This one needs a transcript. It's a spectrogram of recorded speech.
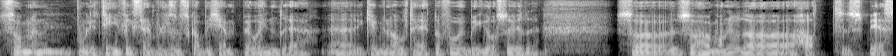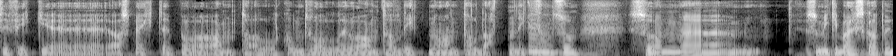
Som en politi for eksempel, som skal bekjempe og hindre eh, kriminalitet og forebygge osv. Så, så, så har man jo da hatt spesifikke eh, aspekter på antall kontroller og antall ditten og antall datten, ikke sant, mm. som, som, uh, som, ikke bare skaper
